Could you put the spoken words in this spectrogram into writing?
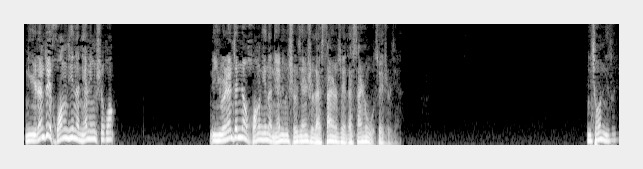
女人最黄金的年龄时光。女人真正黄金的年龄时间是在三十岁，在三十五岁之间。你瞅你自己，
